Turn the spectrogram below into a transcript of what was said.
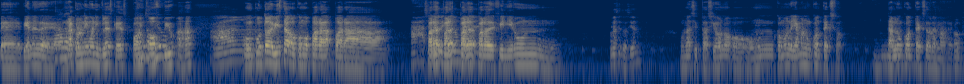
eh, viene de ah, un acrónimo en inglés que es Point, of view ajá. Ah. Un punto de vista o como para para ah, para, para, para, para, definir un una situación una situación o, o, un cómo le llaman un contexto. Darle un contexto a la imagen. Ok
